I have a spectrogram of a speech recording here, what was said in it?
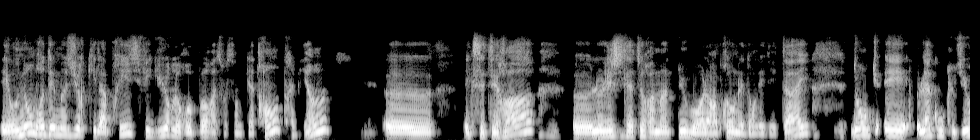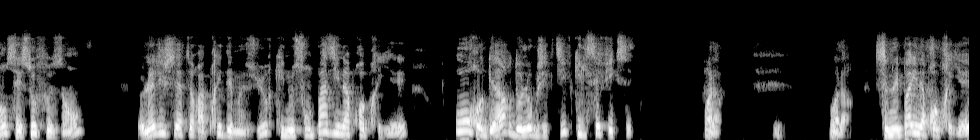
Et au nombre des mesures qu'il a prises figure le report à 64 ans, très bien. Euh, etc. Euh, le législateur a maintenu, bon alors après on est dans les détails, donc et la conclusion c'est ce faisant, le législateur a pris des mesures qui ne sont pas inappropriées au regard de l'objectif qu'il s'est fixé. Voilà. Voilà. Ce n'est pas inapproprié,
